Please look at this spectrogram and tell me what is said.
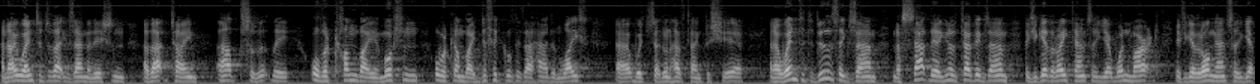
And I went into that examination at that time absolutely overcome by emotion, overcome by difficulties I had in life, uh, which I don't have time to share. And I went in to do this exam, and I sat there. You know the type of exam, if you get the right answer, you get one mark. If you get the wrong answer, you get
